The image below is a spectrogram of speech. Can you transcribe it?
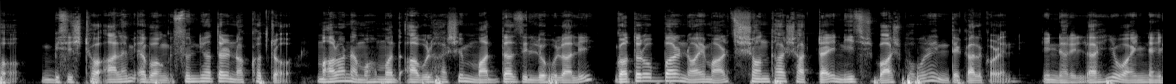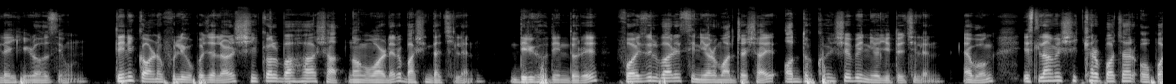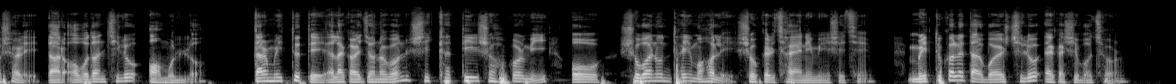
বিশিষ্ট আলেম এবং সুনিয়তার নক্ষত্র মাওলানা মোহাম্মদ আবুল হাশিম মাদ্দা জিল্লুহুল আলী গত রোববার নয় মার্চ সন্ধ্যা সাতটায় নিজ বাসভবনে ইন্তেকাল করেন। ইন্নালিল্লাহি ওয়াইন্না ইলাইহি রাজিউন। তিনি কর্ণফুলী উপজেলার শিকলবাহা সাত নং ওয়ার্ডের বাসিন্দা ছিলেন। দীর্ঘদিন ধরে ফয়জুল বাড়ি সিনিয়র মাদ্রাসায় অধ্যক্ষ হিসেবে নিয়োজিত ছিলেন এবং ইসলামী শিক্ষার প্রচার ও প্রসারে তার অবদান ছিল অমূল্য। তার মৃত্যুতে এলাকার জনগণ, শিক্ষার্থী, সহকর্মী ও শোভানুধ্যায়ী মহলে শোকের ছায়া নেমে এসেছে। মৃত্যুকালে তার বয়স ছিল একাশি বছর।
